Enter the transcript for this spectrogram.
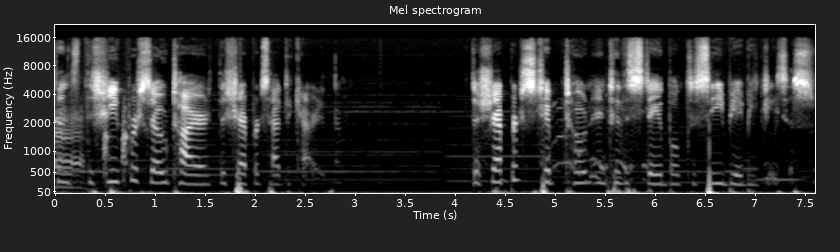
Since the sheep were so tired, the shepherds had to carry them. The shepherds tiptoed into the stable to see baby Jesus.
